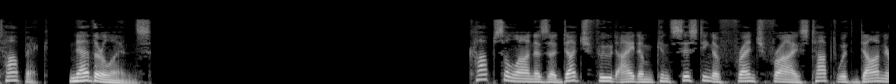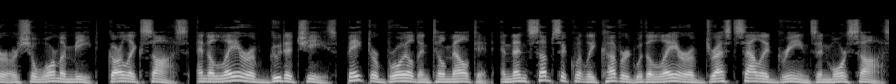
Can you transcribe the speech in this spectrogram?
Topic: Netherlands. Kapsalon is a Dutch food item consisting of French fries topped with doner or shawarma meat, garlic sauce, and a layer of Gouda cheese, baked or broiled until melted, and then subsequently covered with a layer of dressed salad greens and more sauce.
